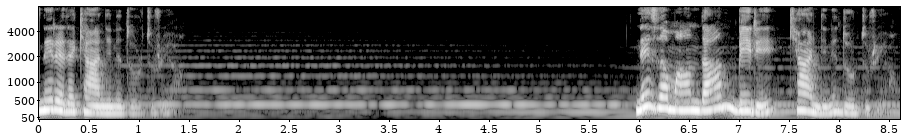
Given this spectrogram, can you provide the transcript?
Nerede kendini durduruyor? Ne zamandan beri kendini durduruyor?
